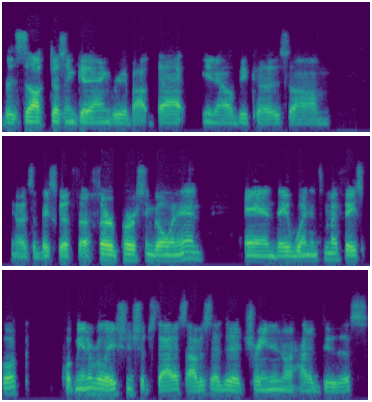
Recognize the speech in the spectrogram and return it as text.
the Zuck doesn't get angry about that, you know, because um, you know it's a basically a, third person going in, and they went into my Facebook, put me in a relationship status. Obviously, I did a training on how to do this,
